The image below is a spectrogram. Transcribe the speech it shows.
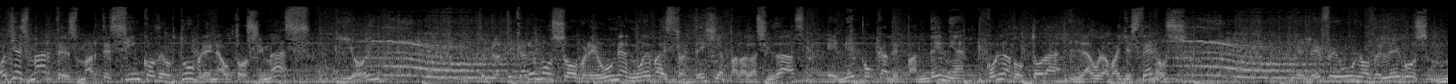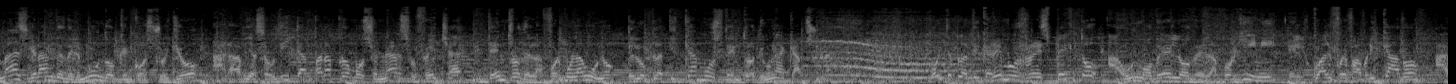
Hoy es martes, martes 5 de octubre en Autos y más. ¿Y hoy? Te platicaremos sobre una nueva estrategia para la ciudad en época de pandemia con la doctora Laura Ballesteros. El F1 de Legos más grande del mundo que construyó Arabia Saudita para promocionar su fecha dentro de la Fórmula 1, te lo platicamos dentro de una cápsula. Hoy te platicaremos respecto a un modelo de Lamborghini, el cual fue fabricado a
